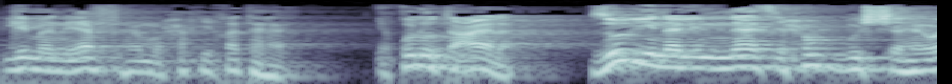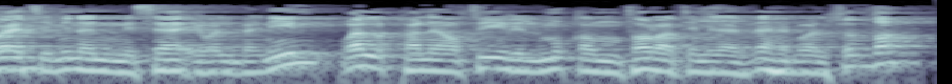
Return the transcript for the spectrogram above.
لمن يفهم حقيقتها. يقول تعالى زين للناس حب الشهوات من النساء والبنين والقناطير المقنطرة من الذهب والفضة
